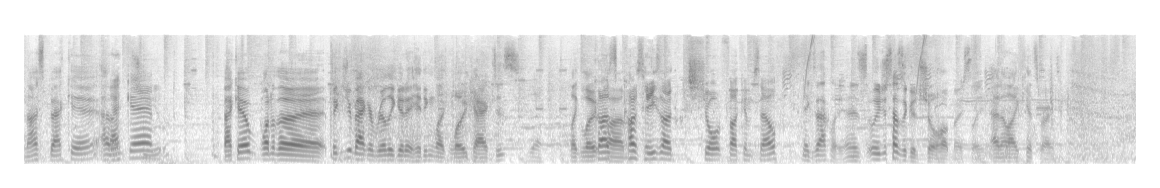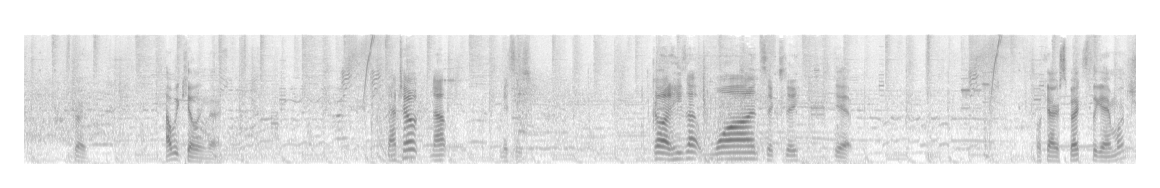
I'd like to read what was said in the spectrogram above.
Nice back air. out Back air. shield. Back air, one of the... Pikachu back are really good at hitting like low characters. Yeah. Like low... Because um, he's a short fuck himself. Exactly. And it's, well, he just has a good short hop mostly. And it like hits right. True. How are we killing that? Down tilt? Nope. Misses. God, he's at 160. Yep. Okay, I respect the game watch,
